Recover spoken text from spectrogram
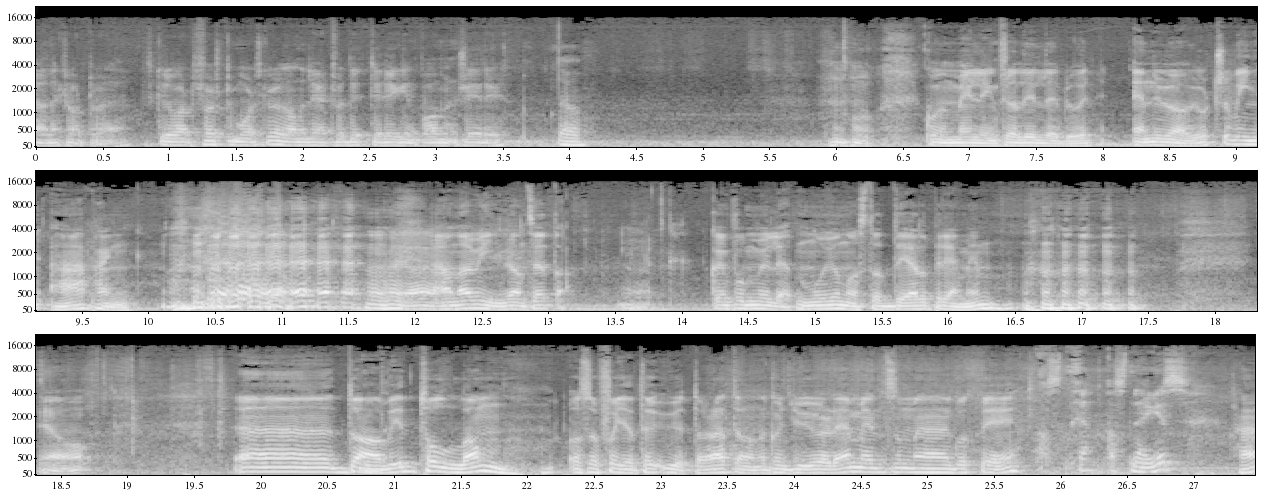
ja, det er klart. Det skulle vært første mål skulle vært annullert for å dytte i ryggen på Amund Shiri. Ja. kom en melding fra lillebror. En uavgjort, så vinner jeg penger. ja, da vinner vi uansett, da. Kan få muligheten nå, Jonas, til å dele premien. ja. Eh, David Tolland. Og så får jeg til å uttale etternavnet. Kan du gjøre det, med som er godt BI? Asne- Asneges. Hæ?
